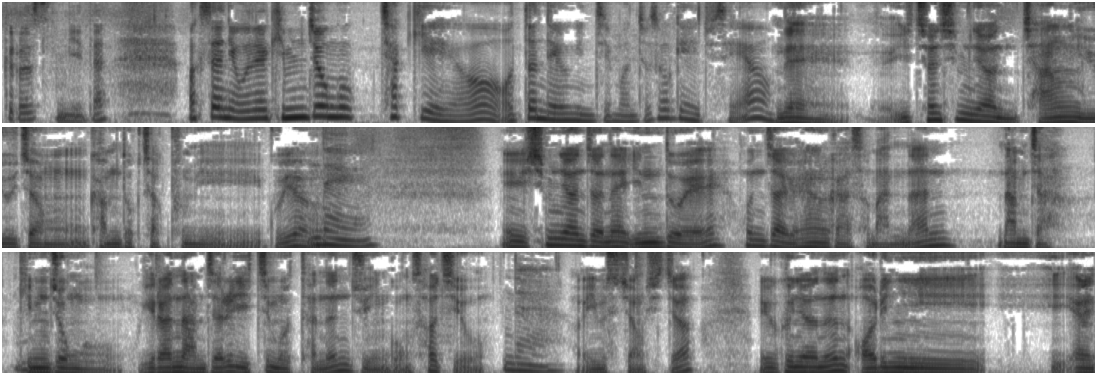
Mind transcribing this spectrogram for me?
그렇습니다. 박사님, 오늘 김종욱 찾기예요. 어떤 내용인지 먼저 소개해 주세요. 네 2010년 장유정 감독 작품이고요 네. 이 10년 전에 인도에 혼자 여행을 가서 만난 남자 김종욱이라는 남자를 잊지 못하는 주인공 서지우 네. 어, 임수정 씨죠. 그리고 그녀는 어린이 에,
